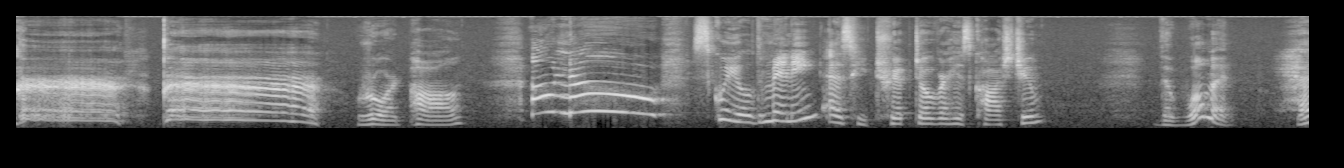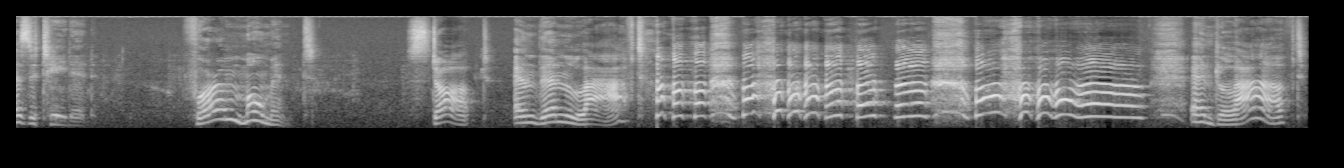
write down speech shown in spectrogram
Grrr! Grrr! roared Paul. Oh no! squealed Minnie as he tripped over his costume. The woman hesitated for a moment, stopped, and then laughed. and laughed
